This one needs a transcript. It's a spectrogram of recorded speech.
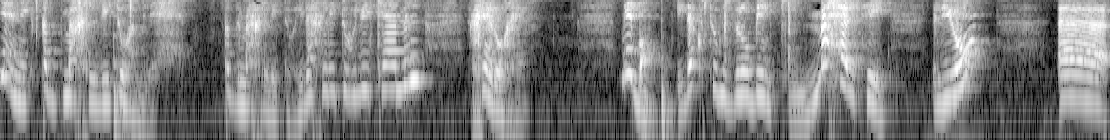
يعني قد ما خليتوه مليح قد ما خليتوه. إلا خليتوه ليل كامل خير وخير. mais bon إذا كنتو مزروبين كيما حالتي اليوم آه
